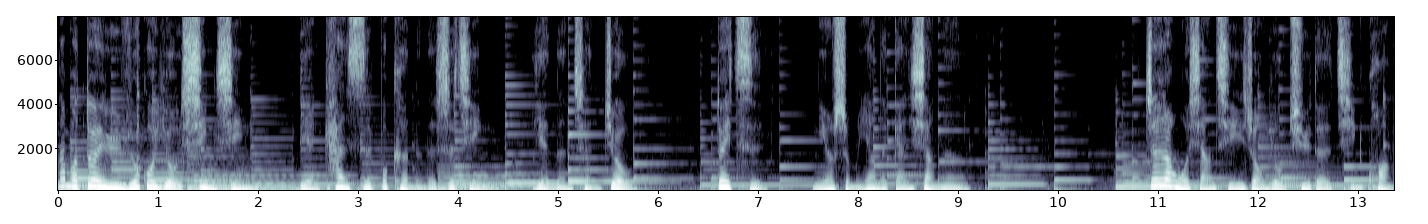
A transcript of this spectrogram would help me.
那么，对于如果有信心，连看似不可能的事情也能成就，对此你有什么样的感想呢？这让我想起一种有趣的情况。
